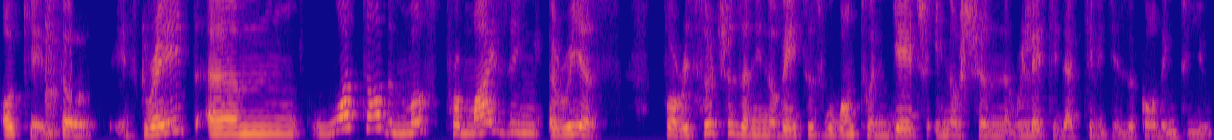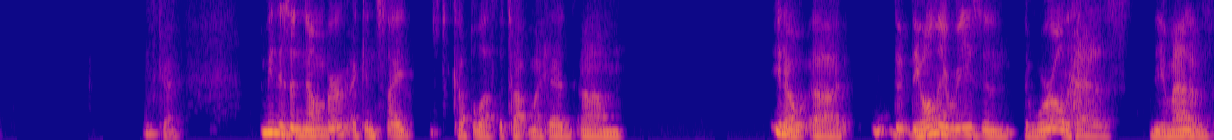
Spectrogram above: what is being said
Okay, so it's great. Um, what are the most promising areas for researchers and innovators who want to engage in ocean-related activities, according to you? Okay. I mean, there's a number. I can cite just a couple off the top of my head. Um, you know, uh, the, the only reason the world has the amount of,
